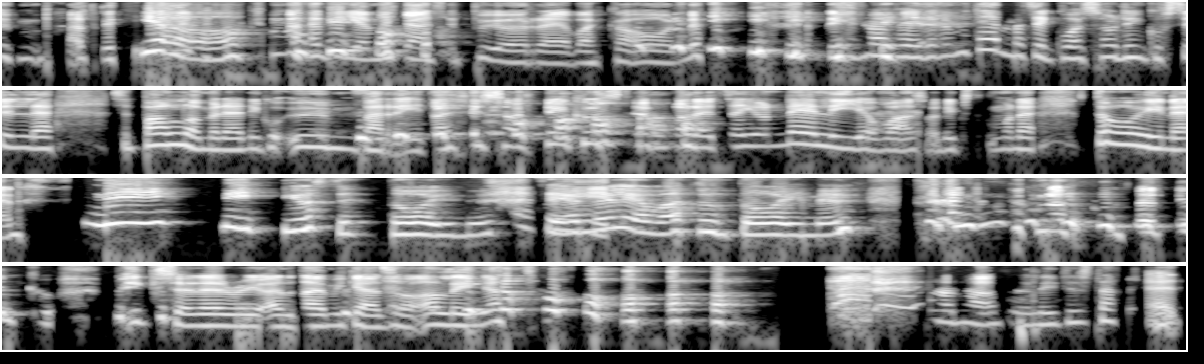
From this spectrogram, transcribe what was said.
ympäri. Joo. Mä en tiedä, mikä se pyöreä vaikka on. Niin sit mä mietin, että miten mä sen, kun se on niinku sille, se pallo menee niinku ympäri, tai siis se on niinku semmoinen, että se ei ole neljä, vaan se on niinku semmoinen toinen. niin, niin, just se toinen. Se ei ole Niin. neljä, vaan se on toinen. No, niinku Pictionary, tai mikä se on alijat. selitystä. Et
